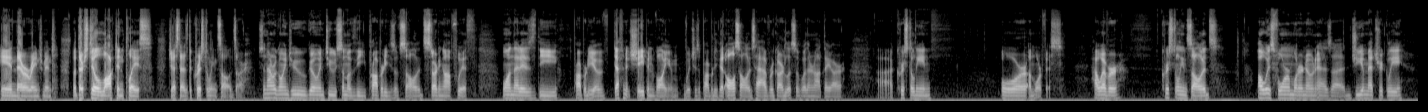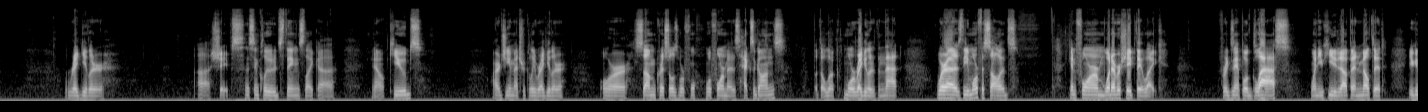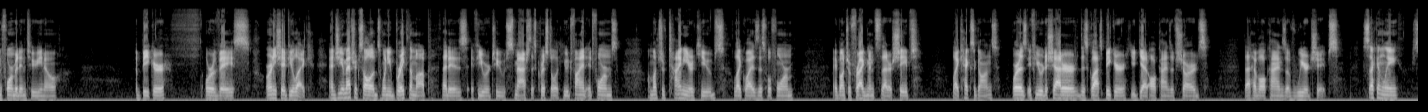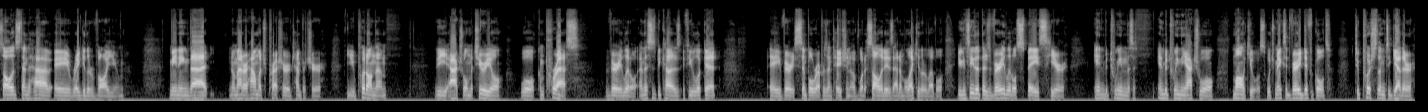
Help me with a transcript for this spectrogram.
in their arrangement, but they're still locked in place just as the crystalline solids are. So now we're going to go into some of the properties of solids, starting off with one that is the property of definite shape and volume, which is a property that all solids have regardless of whether or not they are uh, crystalline or amorphous. However, crystalline solids always form what are known as uh, geometrically regular uh, shapes. This includes things like, uh, you know, cubes are geometrically regular or some crystals will, fo will form as hexagons, but they'll look more regular than that. Whereas the amorphous solids can form whatever shape they like. For example, glass, when you heat it up and melt it, you can form it into, you know, a beaker or a vase or any shape you like. And geometric solids, when you break them up, that is, if you were to smash this crystal, you would find it forms a bunch of tinier cubes. Likewise, this will form a bunch of fragments that are shaped like hexagons. Whereas if you were to shatter this glass beaker, you'd get all kinds of shards that have all kinds of weird shapes. Secondly, solids tend to have a regular volume, meaning that no matter how much pressure or temperature you put on them, the actual material will compress very little. And this is because if you look at a very simple representation of what a solid is at a molecular level, you can see that there's very little space here in between the in between the actual molecules, which makes it very difficult to push them together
